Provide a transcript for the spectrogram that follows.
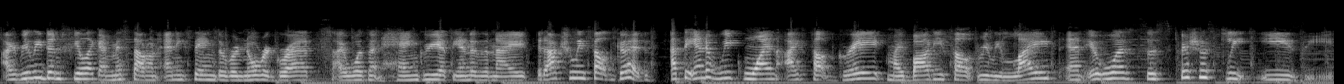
I really didn't feel like I missed out on anything. There were no regrets. I wasn't hangry at the end of the night. It actually felt good. At the end of week one, I felt great. My body felt really light and it was suspiciously easy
